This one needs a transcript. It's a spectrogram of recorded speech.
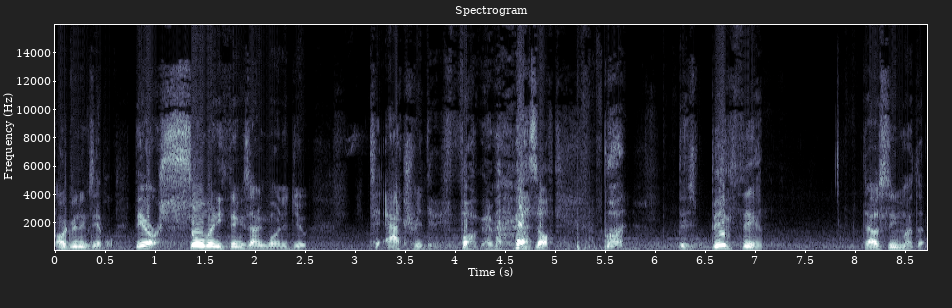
I'll give you an example. There are so many things I'm going to do to atrophy the fuck my past self. But this big thing that I was thinking about that,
